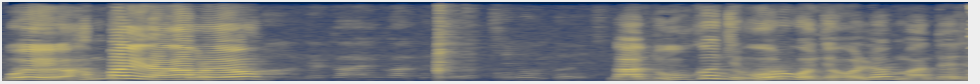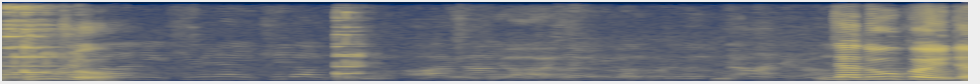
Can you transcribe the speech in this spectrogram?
뭐예요? 한 방에 나가버려요? 아, 내거 아닌 것 같은데. 지독도에 나 누구 건지 모르고 이제 올려면 안 되지. 품주. 아니 김 회장이 기담순이요. 아, 난 저기만 보면 그냥 아내가 이제 누구 거예요 이제?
